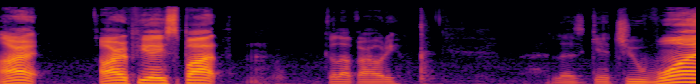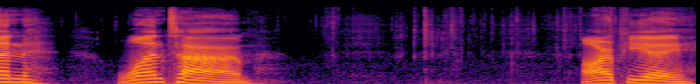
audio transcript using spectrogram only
All right, RPA spot. Good luck, Arhody. Let's get you one, one time. RPA.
